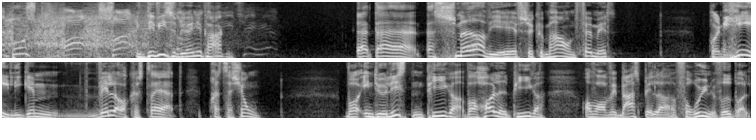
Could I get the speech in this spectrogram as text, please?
Af busk, og så... Jamen, det viser vi jo inde i parken. Der, der, der smadrer vi FC København 5-1 på en helt igennem velorkestreret præstation hvor individualisten piker, hvor holdet piker, og hvor vi bare spiller forrygende fodbold.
